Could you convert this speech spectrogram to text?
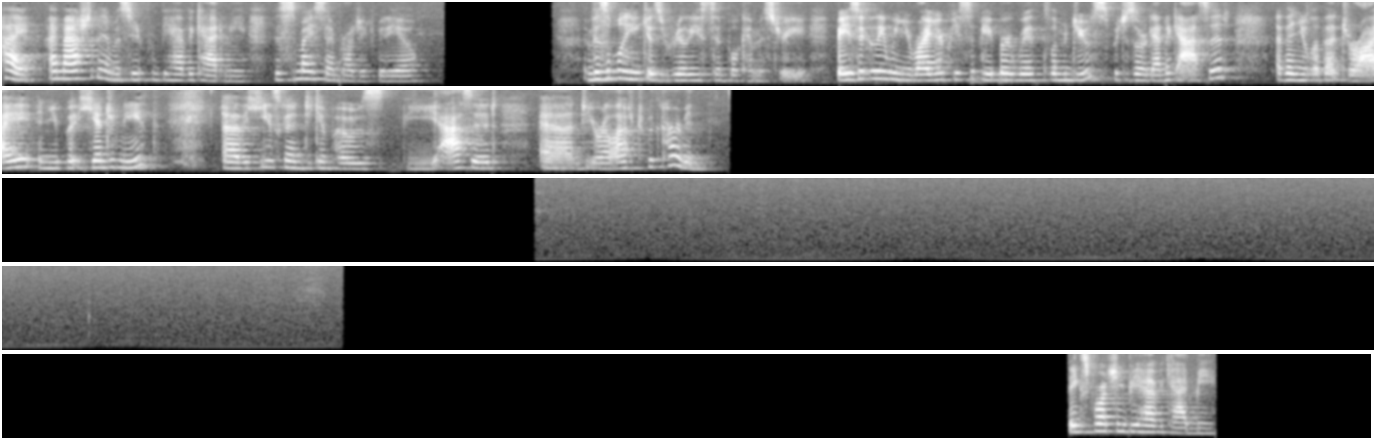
Hi, I'm Ashlee. I'm a student from Beehive Academy. This is my STEM project video. Invisible ink is really simple chemistry. Basically, when you write your piece of paper with lemon juice, which is organic acid, and then you let that dry and you put heat underneath, uh, the heat is going to decompose the acid and you're left with carbon. Thanks for watching Beehive Academy.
